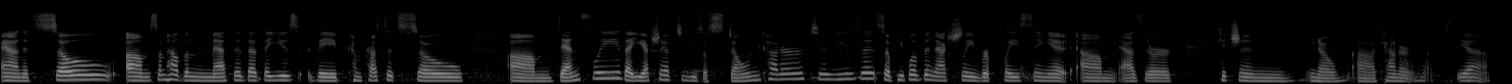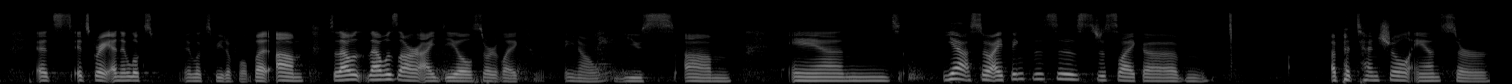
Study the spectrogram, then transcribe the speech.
And it's so, um, somehow the method that they use, they've compressed it so um, densely that you actually have to use a stone cutter to use it. So people have been actually replacing it um, as their kitchen, you know, uh, countertops. Yeah, it's it's great, and it looks it looks beautiful. But um, so that was that was our ideal sort of like you know use. Um, and yeah, so I think this is just like a a potential answer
